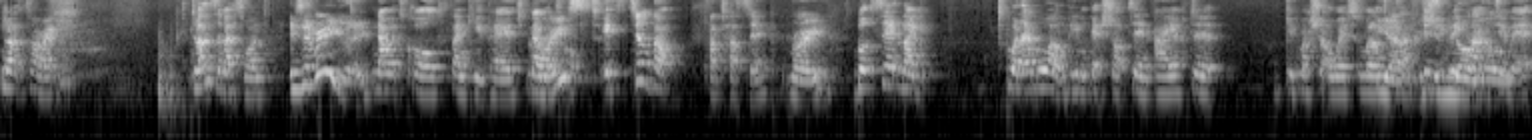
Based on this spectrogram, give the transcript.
That's alright. That's the best one. Is it really? Now it's called Thank You Page. Now it's, it's still not fantastic. Right. But say like when I go out and people get shots in, I have to give my shot away to someone else Yeah, I because you physically know can't you'll- do it.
